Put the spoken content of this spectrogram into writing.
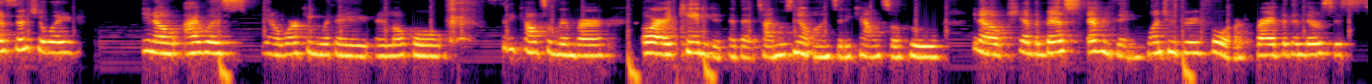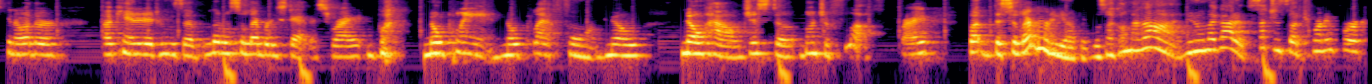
essentially, you know, I was, you know, working with a, a local city council member or a candidate at that time who's now on city council who, you know, she had the best everything one, two, three, four, right? But then there's this, you know, other a candidate who's a little celebrity status, right? But no plan, no platform, no know how, just a bunch of fluff, right? But the celebrity of it was like, oh my God, you know, oh my God, it's such and such running for,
